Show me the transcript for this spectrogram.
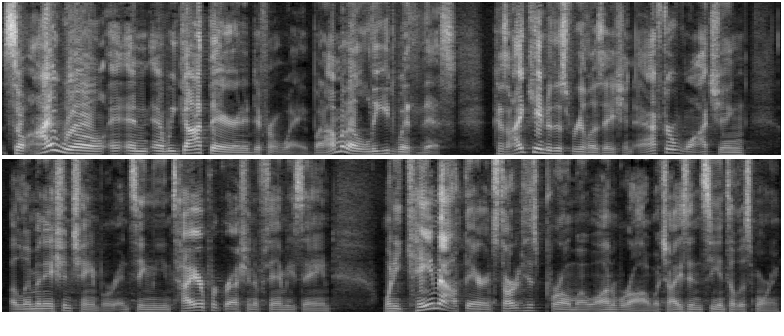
so I will and and we got there in a different way, but I'm going to lead with this cuz I came to this realization after watching Elimination Chamber and seeing the entire progression of Sami Zayn when he came out there and started his promo on Raw, which I didn't see until this morning.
